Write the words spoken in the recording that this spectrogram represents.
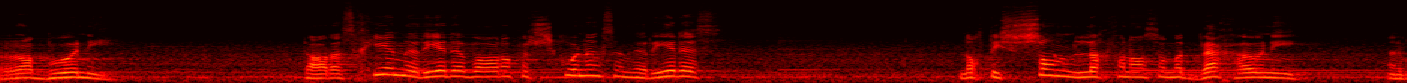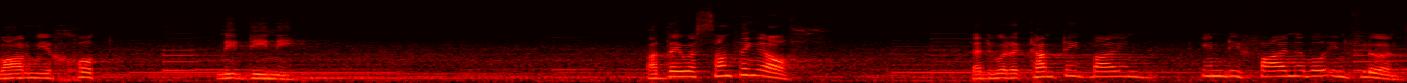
Rabboni. Daar is geen rede waarom verskonings en redes nog die sonlig van ons om dit weghou nie en waarmee God nie dien nie. But there was something else that were accompanied by an indefinable influence.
